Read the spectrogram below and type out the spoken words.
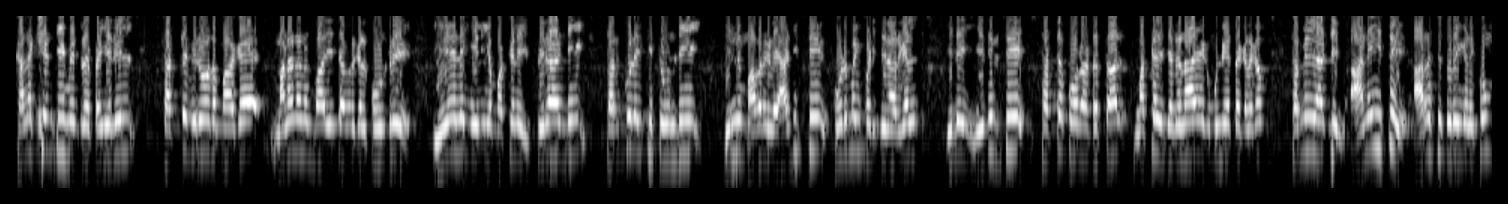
கலெக்ஷன் டீம் என்ற பெயரில் சட்டவிரோதமாக மனநலம் பாதித்தவர்கள் போன்று ஏழை எளிய மக்களை பிராண்டி தற்கொலைக்கு தூண்டி இன்னும் அவர்களை அடித்து கொடுமைப்படுத்தினார்கள். இதை எதிர்த்து சட்ட போராட்டத்தால் மக்கள் ஜனநாயக முன்னேற்ற கழகம் தமிழ்நாட்டின் அனைத்து அரசு துறைகளுக்கும்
